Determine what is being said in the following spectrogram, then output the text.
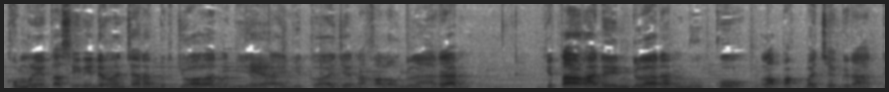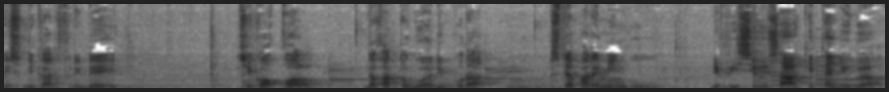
komunitas ini dengan cara berjualan lebih yang Iya. kayak gitu aja. Nah, kalau gelaran kita ngadain gelaran buku lapak baca gratis di Car Free Day Cikokol dekat Tugu Adipura Hmm. setiap hari Minggu. divisi usaha kita juga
